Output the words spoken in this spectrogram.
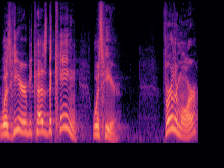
was here because the king was here. Furthermore,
